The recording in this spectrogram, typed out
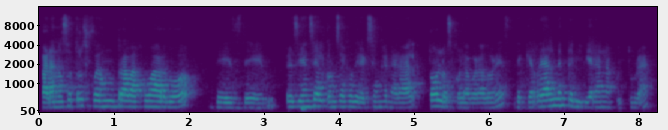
Para nosotros fue un trabajo arduo desde presidencia del Consejo, Dirección General, todos los colaboradores, de que realmente vivieran la cultura.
